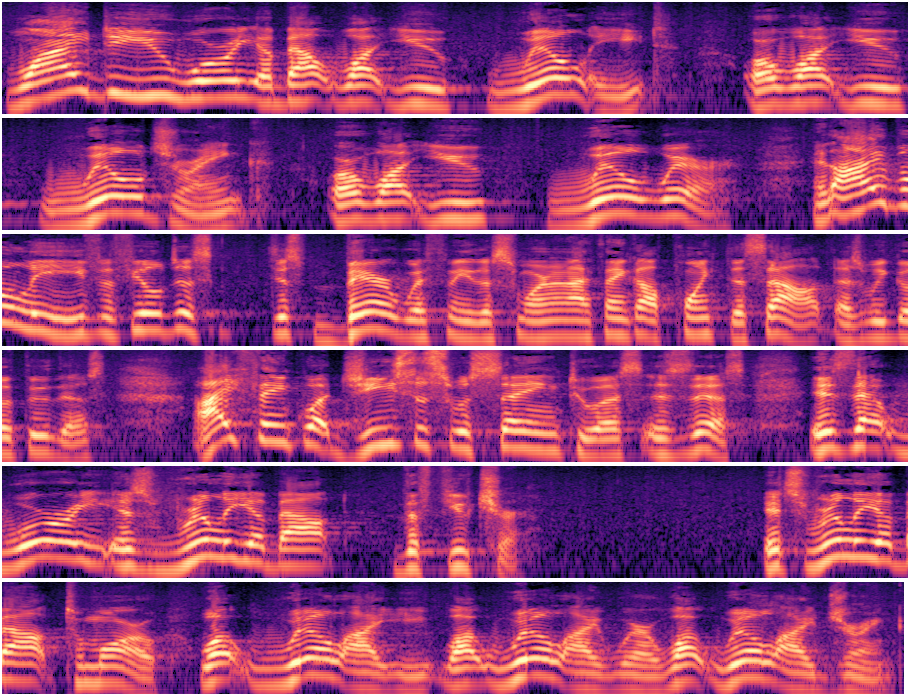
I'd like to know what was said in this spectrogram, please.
Why do you worry about what you will eat, or what you will drink, or what you will wear? And I believe, if you'll just just bear with me this morning. I think I'll point this out as we go through this. I think what Jesus was saying to us is this is that worry is really about the future. It's really about tomorrow. What will I eat? What will I wear? What will I drink?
